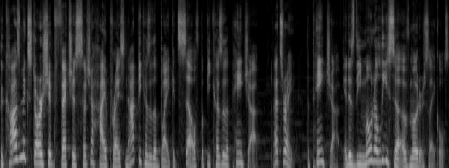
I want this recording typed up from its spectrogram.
the Cosmic Starship fetches such a high price not because of the bike itself, but because of the paint job. That's right the paint job. It is the Mona Lisa of motorcycles.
